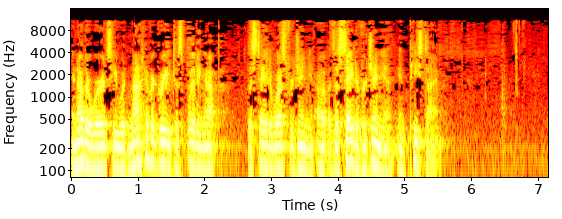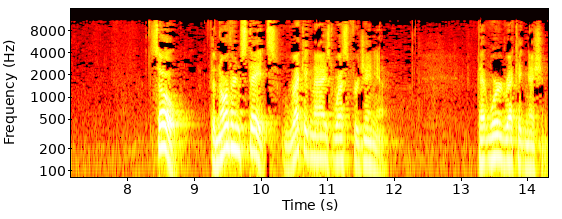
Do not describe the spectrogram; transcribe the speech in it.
In other words, he would not have agreed to splitting up the state of West Virginia, uh, the state of Virginia in peacetime. So, the northern states recognized West Virginia. That word recognition.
